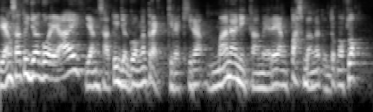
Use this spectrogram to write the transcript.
Yang satu jago AI, yang satu jago ngetrack. Kira-kira mana nih kamera yang pas banget untuk ngevlog?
